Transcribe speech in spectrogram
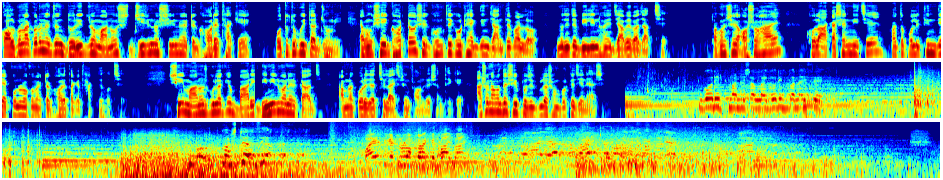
কল্পনা করুন একজন দরিদ্র মানুষ জীর্ণ শীর্ণ একটা ঘরে থাকে, অতটুকুই তার জমি এবং সেই ঘরটাও সে ঘুম থেকে উঠে একদিন জানতে পারল নদীতে বিলীন হয়ে যাবে বা যাচ্ছে। তখন সে অসহায়, খোলা আকাশের নিচে হয়তো পলিথিন দিয়ে কোনো রকম একটা ঘরে তাকে থাকতে হচ্ছে। সেই মানুষগুলোকে বাড়ি বিনির্মাণের কাজ আমরা করে যাচ্ছি লাইফস্প্রিং ফাউন্ডেশন থেকে। আসুন আমাদের সেই প্রজেক্টগুলো সম্পর্কে জেনে আসি। গরিব মানুষ, আল্লাহ গরিব বানাইছে। বহুত কষ্ট আছে। বাইরের দিকে একটু লক্ষ্য রাখেন ভাই ভাই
